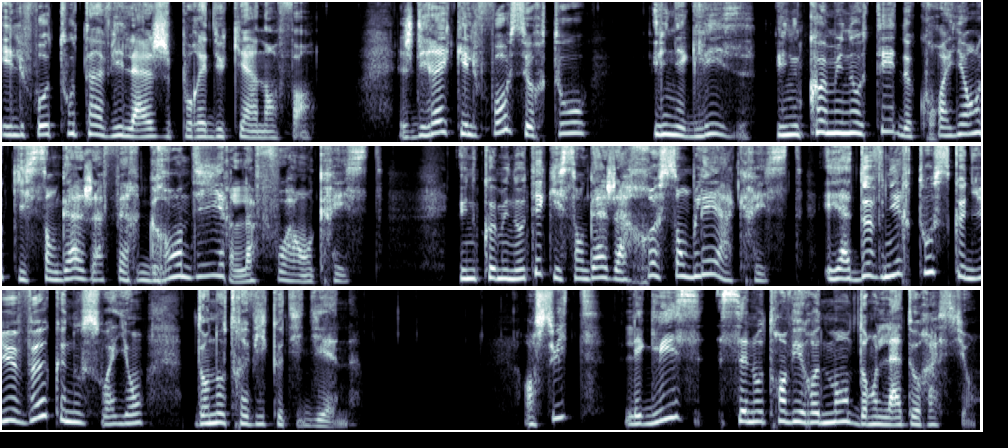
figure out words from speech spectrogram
Il faut tout un village pour éduquer un enfant. Je dirais qu'il faut surtout une Église, une communauté de croyants qui s'engagent à faire grandir la foi en Christ, une communauté qui s'engage à ressembler à Christ et à devenir tout ce que Dieu veut que nous soyons dans notre vie quotidienne. Ensuite, l'Église, c'est notre environnement dans l'adoration.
